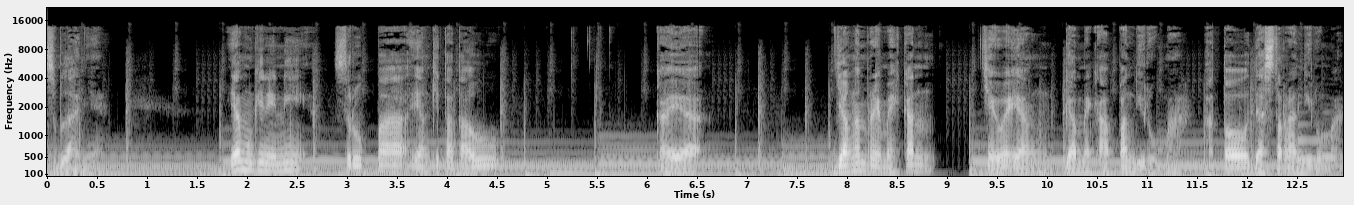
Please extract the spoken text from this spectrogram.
sebelahnya. Ya mungkin ini serupa yang kita tahu kayak jangan meremehkan cewek yang gak make upan di rumah atau dasteran di rumah.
